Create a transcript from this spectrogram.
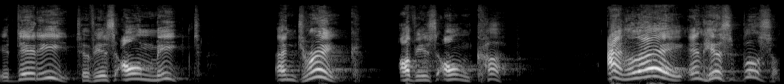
It did eat of his own meat and drink of his own cup and lay in his bosom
